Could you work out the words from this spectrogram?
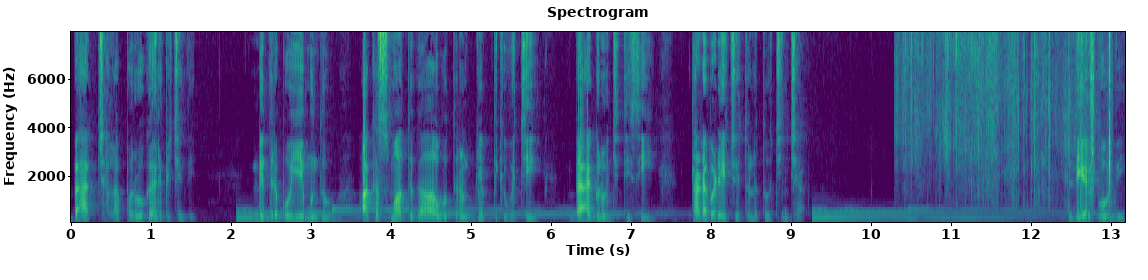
బ్యాగ్ చాలా బరువుగా అనిపించింది. నిద్రపోయే ముందు అకస్మాత్తుగా ఆ ఉత్తరం జ్ఞప్తికి వచ్చి బ్యాగులోంచి తీసి తడబడే చేతులతో చించా డియర్ పూర్వి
